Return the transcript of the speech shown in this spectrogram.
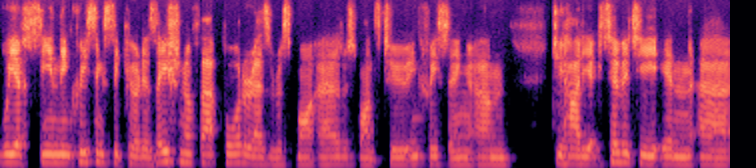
we have seen the increasing securitization of that border as a, resp as response to increasing um, jihadi activity in uh,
